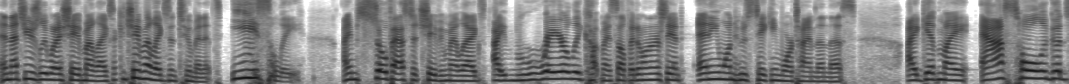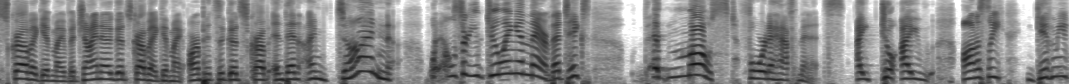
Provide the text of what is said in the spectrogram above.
And that's usually when I shave my legs. I can shave my legs in two minutes easily. I'm so fast at shaving my legs. I rarely cut myself. I don't understand anyone who's taking more time than this. I give my asshole a good scrub. I give my vagina a good scrub. I give my armpits a good scrub. And then I'm done. What else are you doing in there? That takes at most four and a half minutes. I don't. I honestly give me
